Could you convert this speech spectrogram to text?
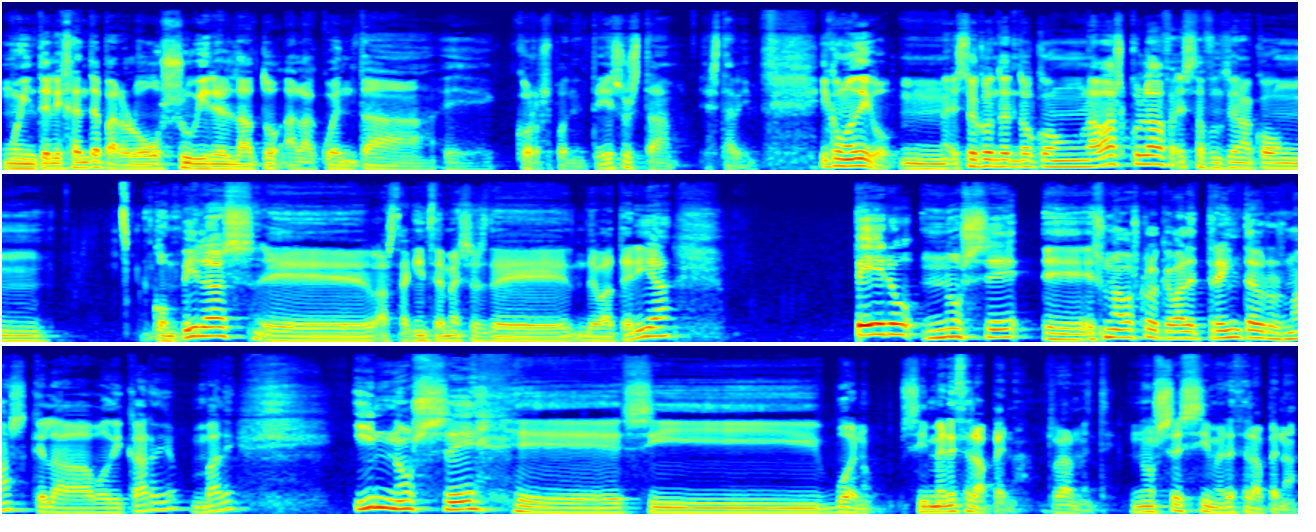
muy inteligente para luego subir el dato a la cuenta. Eh, correspondiente. Y eso está, está bien. Y como digo, mm, estoy contento con la báscula. Esta funciona con, con pilas, eh, hasta 15 meses de, batería. Pero no sé, eh, es una báscula que vale 30 euros más que la Bodycardio, ¿vale? Y no sé eh, si, bueno, si merece la pena, realmente. No sé si merece la pena.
